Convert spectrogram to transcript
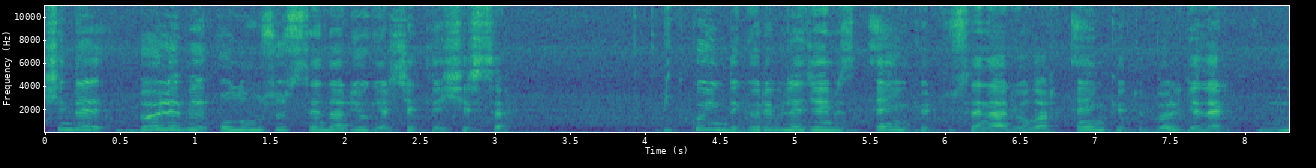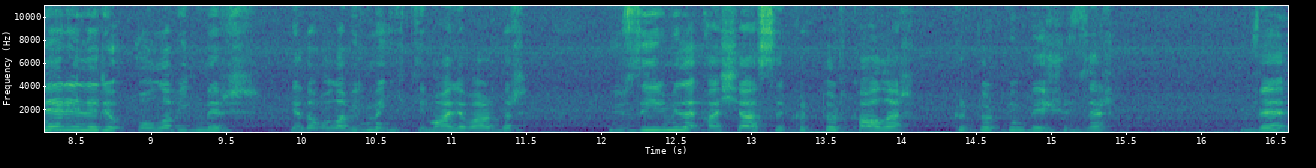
Şimdi böyle bir olumsuz senaryo gerçekleşirse Bitcoin'de görebileceğimiz en kötü senaryolar, en kötü bölgeler nereleri olabilir ya da olabilme ihtimali vardır? %20'ler aşağısı 44K'lar, 44.500'ler ve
